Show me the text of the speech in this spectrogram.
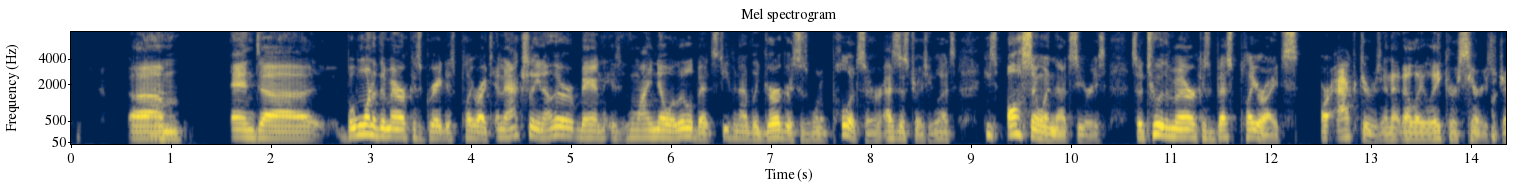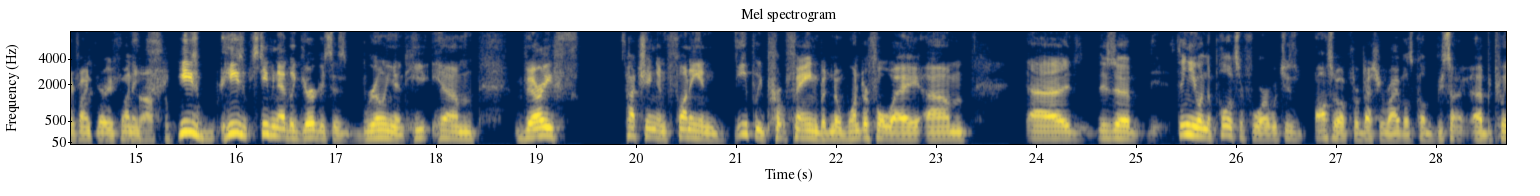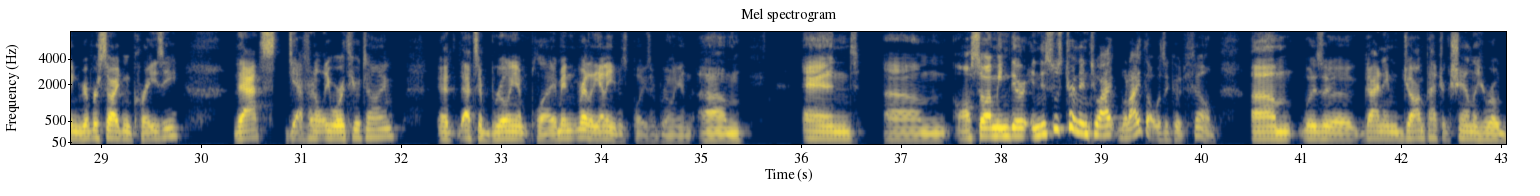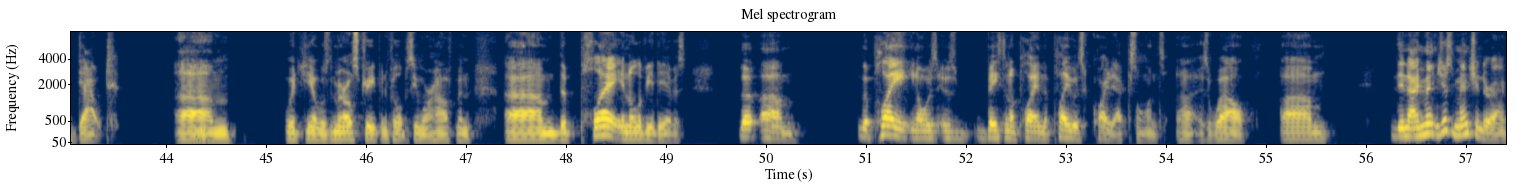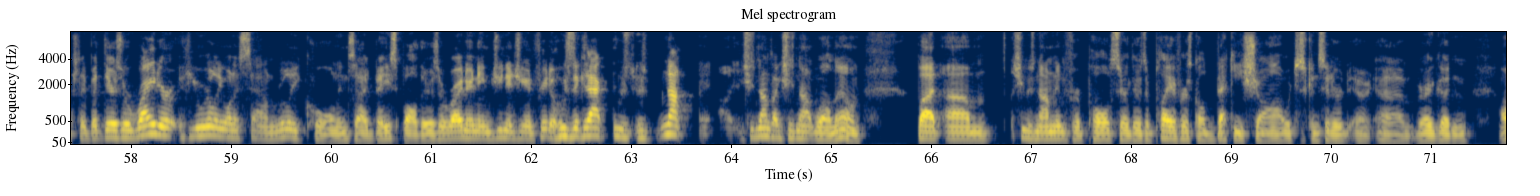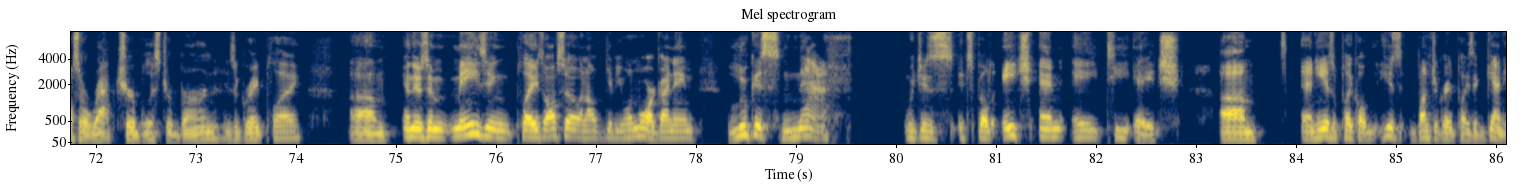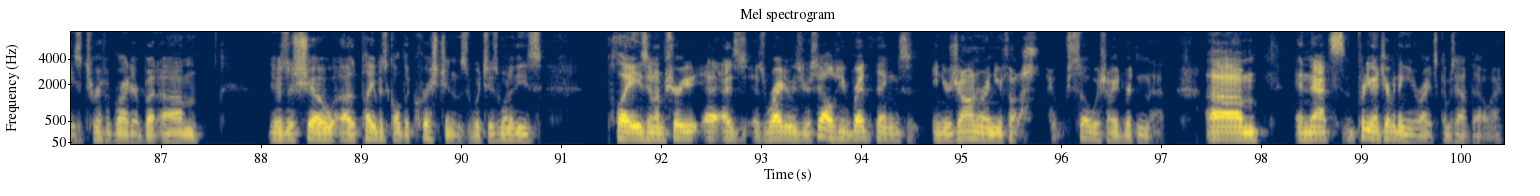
Um, yeah. and uh, but one of America's greatest playwrights, and actually another man is whom I know a little bit, Stephen Adly Guirgis, is one of Pulitzer, as is Tracy Letts. He's also in that series. So two of America's best playwrights are actors in that LA Lakers series, which I find very funny. Awesome. He's he's Stephen Adly Guirgis is brilliant. He um very f- touching and funny and deeply profane, but in a wonderful way. Um, uh, there's a thing you won the Pulitzer for, which is also up for best revival. It's called uh, Between Riverside and Crazy. That's definitely worth your time. It, that's a brilliant play. I mean, really, any of his plays are brilliant. Um, and um, also, I mean, there and this was turned into what I thought was a good film. Um, was a guy named John Patrick Shanley who wrote Doubt. Um, mm. which you know was Meryl Streep and Philip Seymour Hoffman. Um, the play in Viola Davis. The um the play, you know, was it was based on a play, and the play was quite excellent uh, as well. Um, then I meant, just mentioned her actually, but there's a writer. If you really want to sound really cool inside baseball, there's a writer named Gina Gionfriddo who's exact, who's, who's not, she's not like she's not well known, but um, she was nominated for a Pulitzer. There's a play of hers called Becky Shaw, which is considered uh, uh, very good, and also Rapture Blister Burn is a great play. Um, and there's amazing plays also, and I'll give you one more. A guy named Lucas Hnath which is it's spelled H N A T H. Um, and he has a play called he has a bunch of great plays. Again, he's a terrific writer. But um, there's a show, a play of called The Christians, which is one of these plays. And I'm sure you, as as writers yourselves, you've read things in your genre, and you thought, oh, I so wish I had written that. Um, and that's pretty much everything he writes comes out that way.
